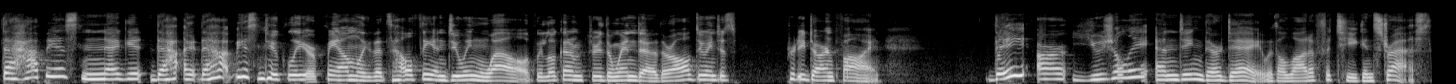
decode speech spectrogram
the happiest neg- the, the happiest nuclear family that's healthy and doing well. If we look at them through the window, they're all doing just pretty darn fine. They are usually ending their day with a lot of fatigue and stress.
